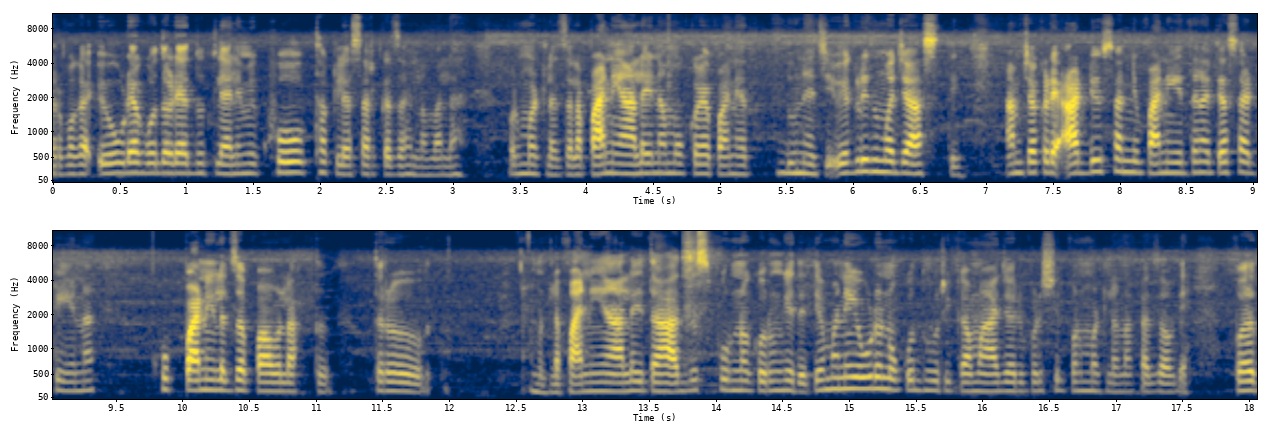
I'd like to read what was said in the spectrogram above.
तर बघा एवढ्या गोदड्या धुतल्याने मी खूप थकल्यासारखं झालं मला. पण म्हटलं चला पाणी आलं आहे ना मोकळ्या पाण्यात धुण्याची वेगळीच मजा असते. आमच्याकडे आठ दिवसांनी पाणी येतं ना त्यासाठी आहे ना खूप पाणीला जपावं लागतं. तर म्हटलं पाणी आलं आहे तर आजच पूर्ण करून घेते. ते म्हणे एवढं नको धुरी का मग आजारी पडशील. पण म्हटलं नका जाऊ द्या. परत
